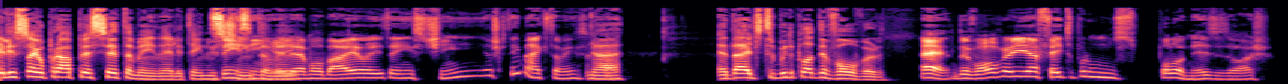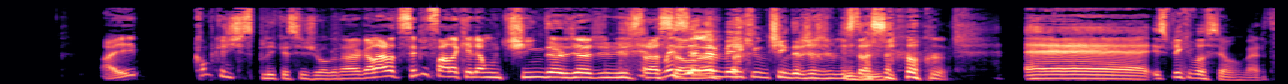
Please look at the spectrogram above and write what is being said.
ele saiu pra PC também, né? Ele tem no sim, Steam sim, também. ele é mobile e tem Steam e acho que tem Mac também. É. É, da, é distribuído pela Devolver. É, Devolver e é feito por uns poloneses, eu acho. Aí, como que a gente explica esse jogo, né? A galera sempre fala que ele é um Tinder de administração, Mas ele né? é meio que um Tinder de administração. é... Explique você, Humberto.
